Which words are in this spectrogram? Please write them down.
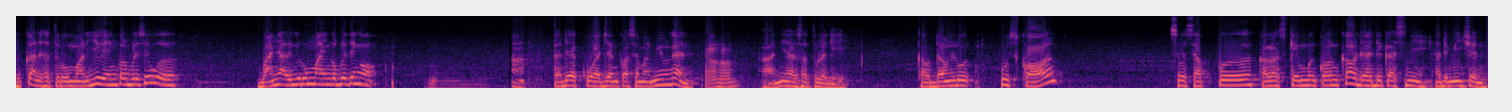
Bukan ada satu rumah je yang kau boleh sewa. Banyak lagi rumah yang kau boleh tengok. Ha, tadi aku ajar kau semak mule kan? Aha. Ah ni ada satu lagi. Kau download Who's Call. So siapa kalau scammer call kau dia ada kat sini, ada mention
